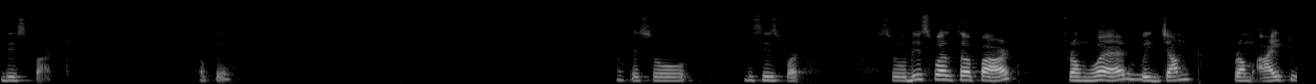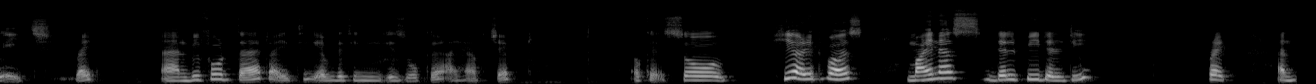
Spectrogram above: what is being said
this part. Okay. Okay so this is what. So this was the part from where we jumped from i to h right? And before that i think everything is okay. I have checked. Okay so here it was minus del p del t right? And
